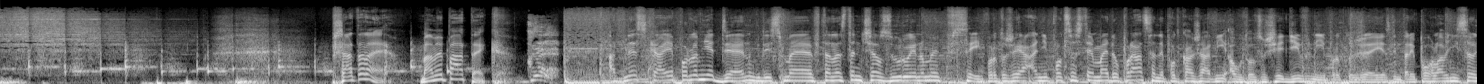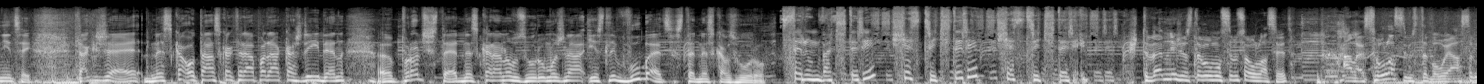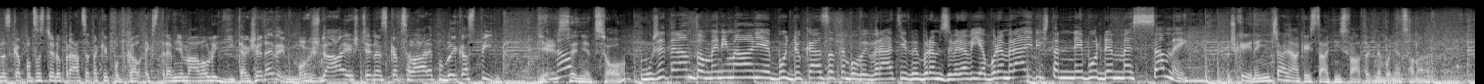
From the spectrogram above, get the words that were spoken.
Přátelé, máme pátek. A dneska je podle mě den, kdy jsme v tenhle ten čas zhůru jenom my tři, protože já ani po cestě mé do práce nepotkal žádný auto, což je divný, protože jezdím tady po hlavní silnici. Takže dneska otázka, která padá každý den, eh, proč jste dneska ráno vzhůru, možná jestli vůbec jste dneska vzhůru. 724 634 634 Štve mě, že s tebou musím souhlasit, ale souhlasím s tebou, já jsem dneska po cestě do práce taky potkal extrémně málo lidí, takže nevím, možná ještě dneska celá republika spí. Je no. se něco? Můžete nám to minimálně buď dokázat nebo vyvrátit, my budeme zvědaví a budeme rádi, když tam nebudeme sami. Počkej, není třeba nějaký státní svátek nebo něco, ne?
